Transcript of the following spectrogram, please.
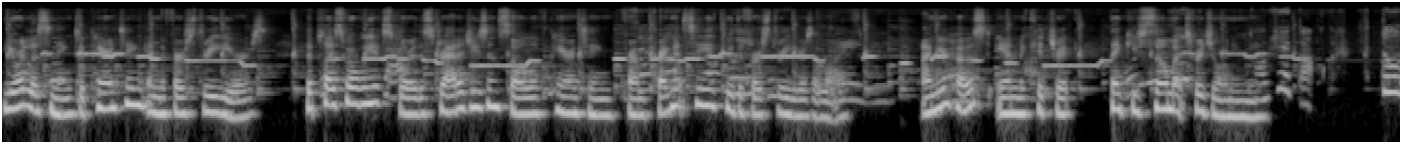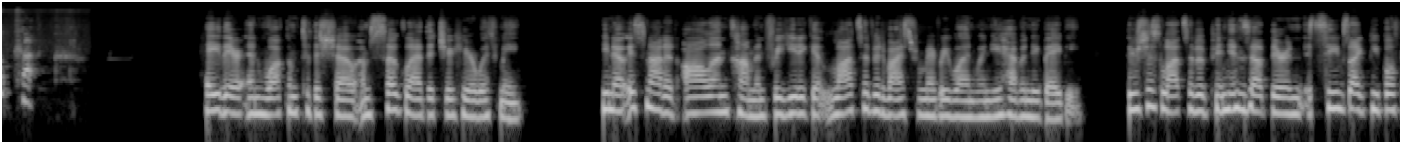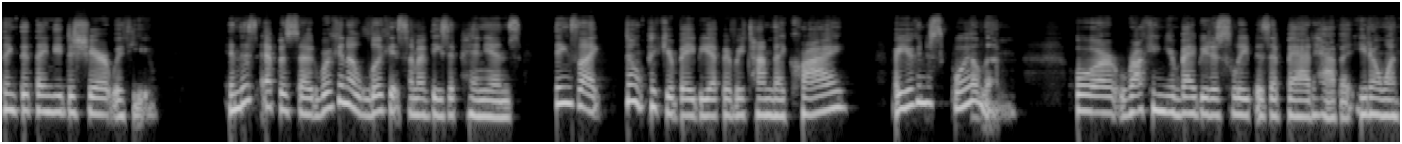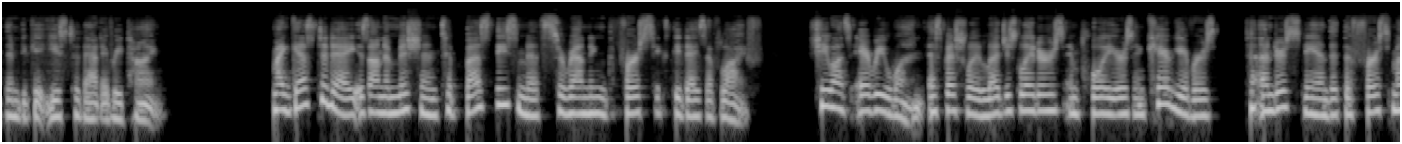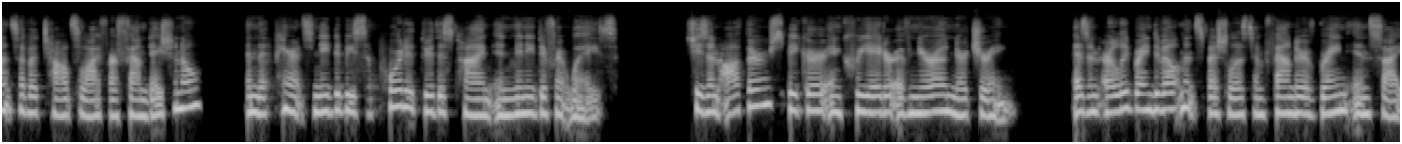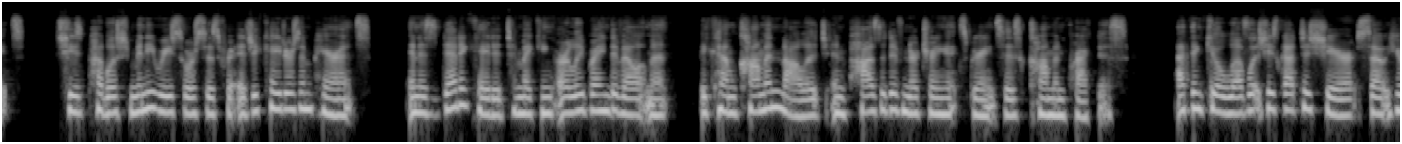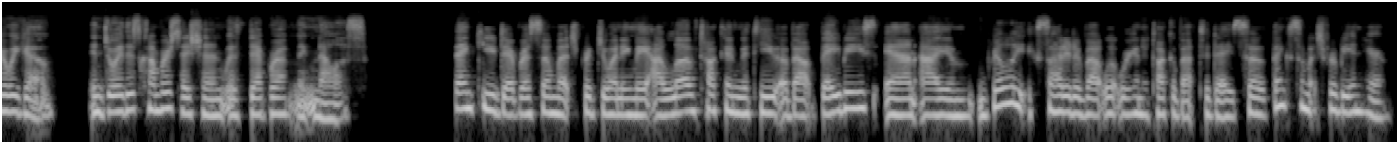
You're listening to Parenting in the First Three Years, the place where we explore the strategies and soul of parenting from pregnancy through the first three years of life. I'm your host, Ann McKittrick. Thank you so much for joining me. Hey there, and welcome to the show. I'm so glad that you're here with me. You know, it's not at all uncommon for you to get lots of advice from everyone when you have a new baby. There's just lots of opinions out there, and it seems like people think that they need to share it with you. In this episode, we're going to look at some of these opinions. Things like don't pick your baby up every time they cry, or you're going to spoil them. Or rocking your baby to sleep is a bad habit. You don't want them to get used to that every time. My guest today is on a mission to bust these myths surrounding the first 60 days of life. She wants everyone, especially legislators, employers, and caregivers, to understand that the first months of a child's life are foundational and that parents need to be supported through this time in many different ways. She's an author, speaker, and creator of Neuro Nurturing. As an early brain development specialist and founder of Brain Insights, she's published many resources for educators and parents and is dedicated to making early brain development become common knowledge and positive nurturing experiences common practice. I think you'll love what she's got to share. So here we go. Enjoy this conversation with Deborah McNelis. Thank you, Deborah, so much for joining me. I love talking with you about babies, and I am really excited about what we're going to talk about today. So thanks so much for being here.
